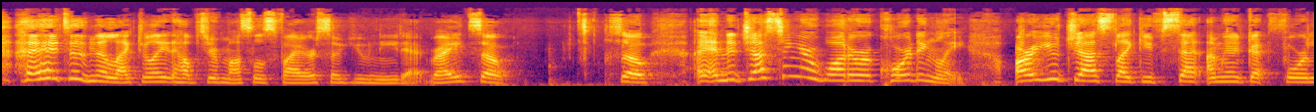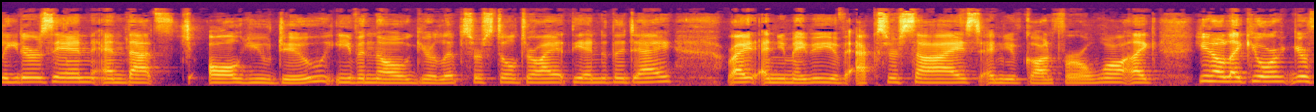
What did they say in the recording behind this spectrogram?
it's an electrolyte, it helps your muscles fire, so you need it, right? So so, and adjusting your water accordingly. Are you just like you've set, I'm going to get four liters in and that's all you do, even though your lips are still dry at the end of the day, right? And you maybe you've exercised and you've gone for a walk. Like, you know, like your, your,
